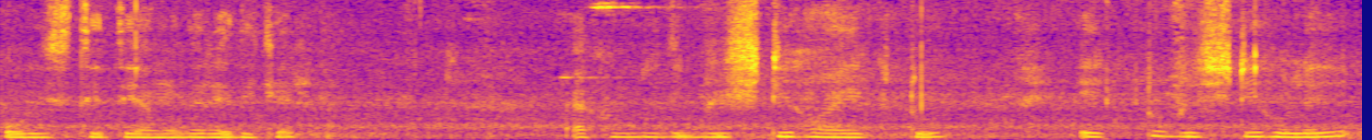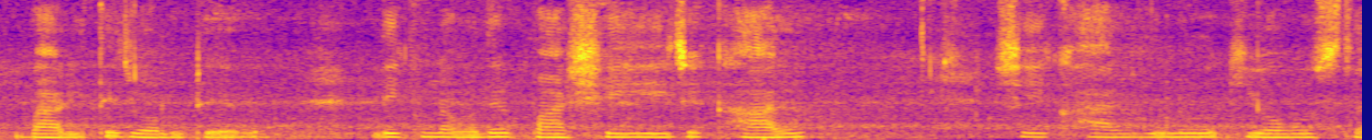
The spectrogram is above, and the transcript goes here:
পরিস্থিতি আমাদের এদিকের এখন যদি বৃষ্টি হয় একটু একটু বৃষ্টি হলেই বাড়িতে জল উঠে যাবে। দেখুন আমাদের পাশেই এই যে খাল, সেই খালগুলোর কি অবস্থা?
